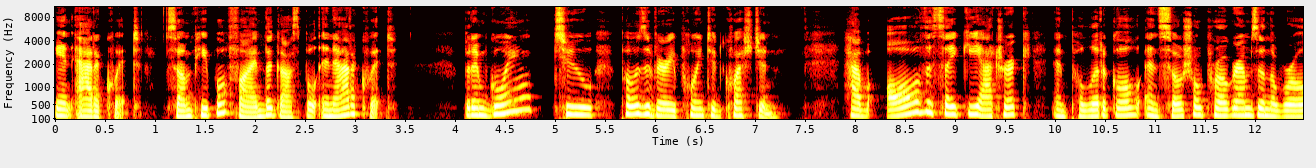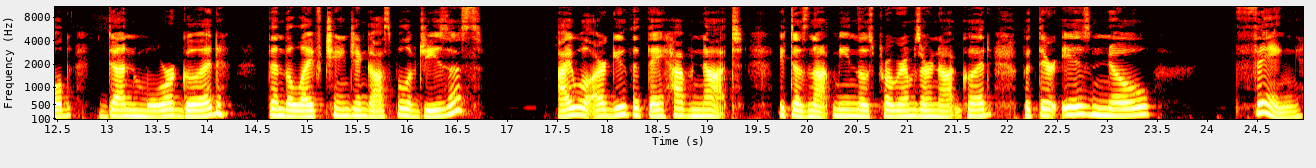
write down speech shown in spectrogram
inadequate. Some people find the gospel inadequate. But I'm going to pose a very pointed question. Have all the psychiatric and political and social programs in the world done more good than the life changing gospel of Jesus? I will argue that they have not. It does not mean those programs are not good, but there is no thing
